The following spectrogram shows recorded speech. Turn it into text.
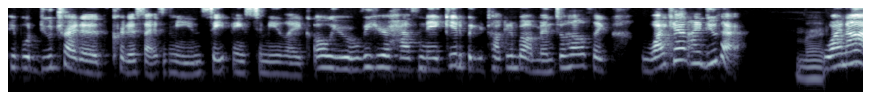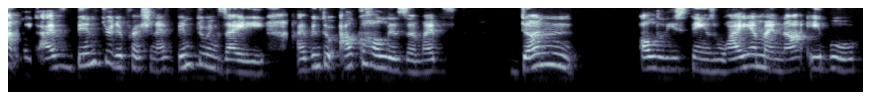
people do try to criticize me and say things to me like, oh, you're over here half naked, but you're talking about mental health. Like, why can't I do that? right. Why not? Like, I've been through depression, I've been through anxiety, I've been through alcoholism, I've done all of these things. Why am I not able?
